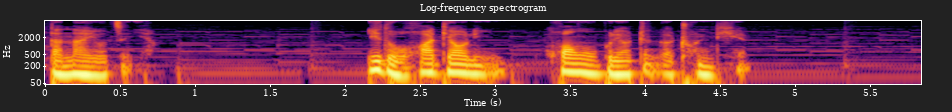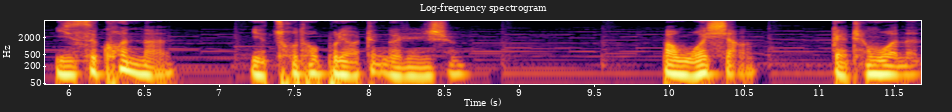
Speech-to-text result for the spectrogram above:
但那又怎样？一朵花凋零，荒芜不了整个春天；一次困难，也蹉跎不了整个人生。把我想改成我能。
